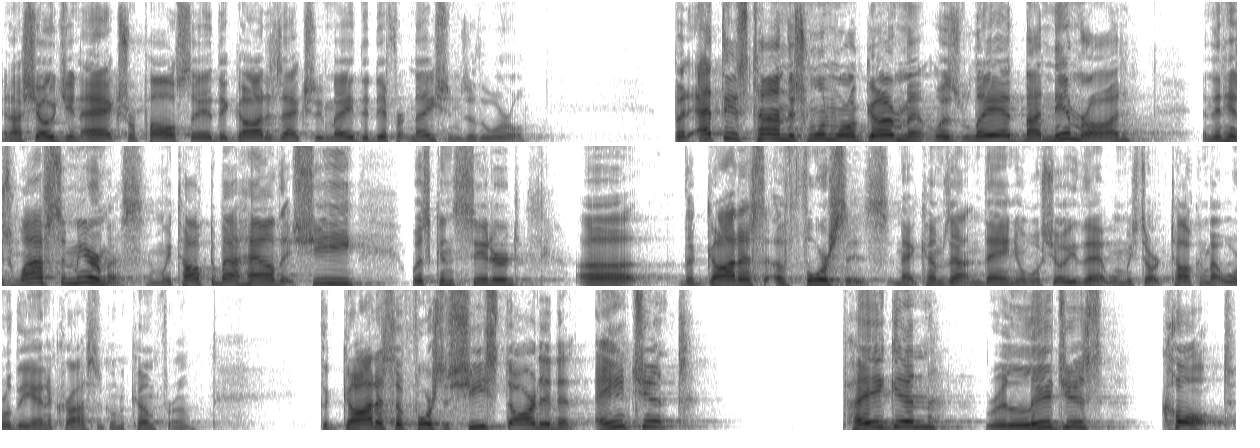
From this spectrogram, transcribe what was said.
And I showed you in Acts where Paul said that God has actually made the different nations of the world. But at this time, this one world government was led by Nimrod and then his wife Semiramis. And we talked about how that she was considered uh, the goddess of forces, and that comes out in Daniel. We'll show you that when we start talking about where the Antichrist is going to come from. The goddess of forces, she started an ancient pagan religious cult.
